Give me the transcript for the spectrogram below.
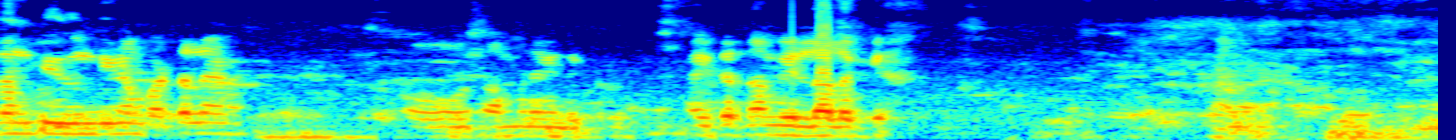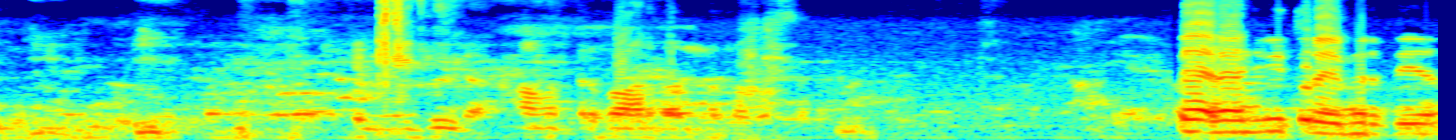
ਦੰਦੀ ਦੁੰਦੀ ਨਾਲ ਵੱਢ ਲੈਣ। ਉਹ ਸਾਹਮਣੇ ਦੇਖੋ, ਇਧਰ ਤਾਂ ਮੇਲਾ ਲੱਗਿਆ। ਕਿੰਨੀ ਭੀੜ ਆ? ਆਹ ਦਰਬਾਰ ਦਾ ਮਤਲਬ ਪੈਰਾਂ 'ਚ ਵੀ ਤੁਰੇ ਫਿਰਦੇ ਆ।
